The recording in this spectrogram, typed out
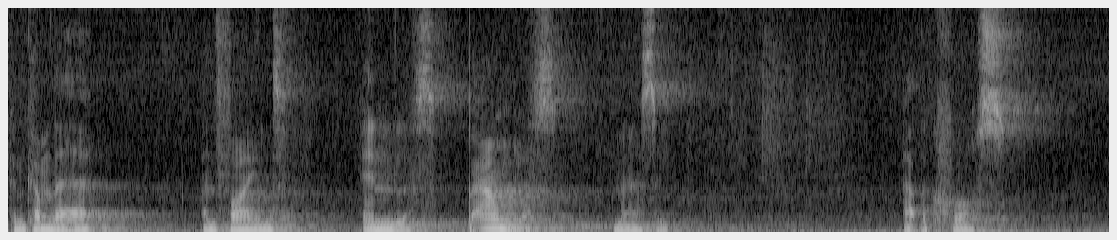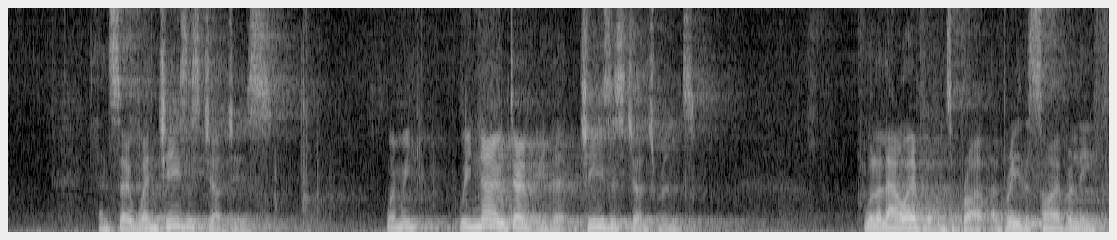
can come there and find endless, boundless mercy at the cross. And so when Jesus judges, when we, we know, don't we, that Jesus' judgment will allow everyone to uh, breathe a sigh of relief.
